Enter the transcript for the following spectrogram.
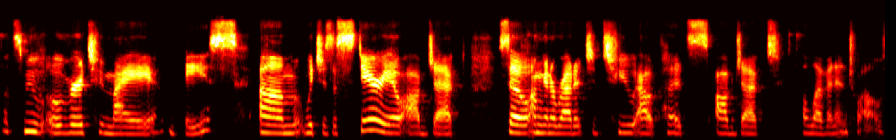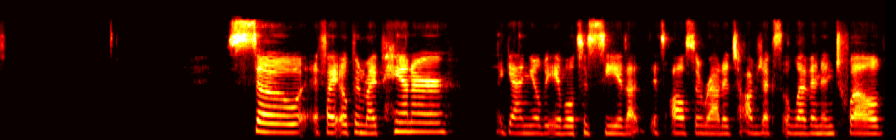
Let's move over to my bass, um, which is a stereo object. So I'm gonna route it to two outputs, object 11 and 12. So if I open my panner, again, you'll be able to see that it's also routed to objects 11 and 12.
